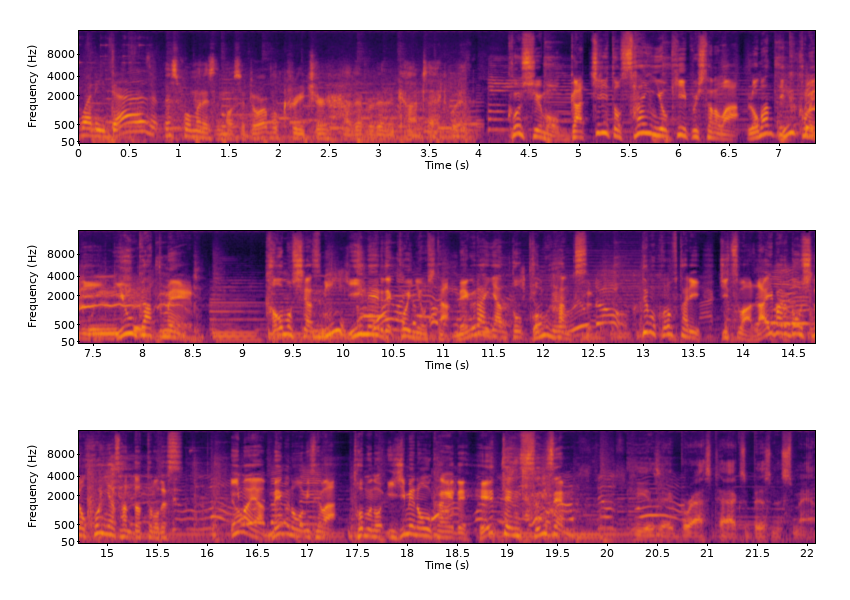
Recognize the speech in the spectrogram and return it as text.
What he does. This woman is the most adorable creature I've ever been in contact with. 今週もがっちりと3位をキープしたのはロマンティックコメディ「You Got Mail」顔も知らずに E メールで恋に落ちたメグ・ライアンとトム・ハンクスでもこの2人実はライバル同士の本屋さんだったのです今やメグのお店はトムのいじめのおかげで閉店寸前 He is a brass tacks businessman.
